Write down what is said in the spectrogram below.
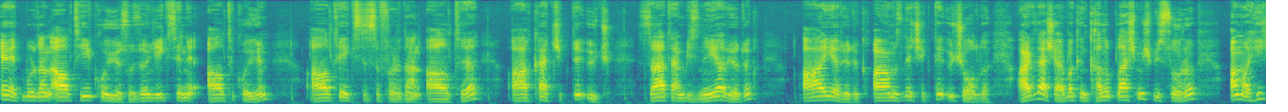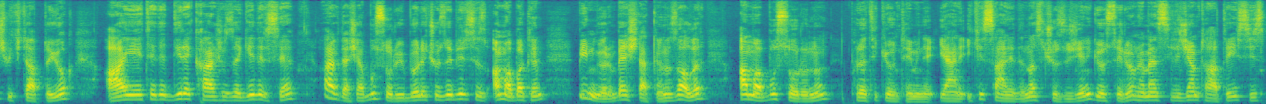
Evet buradan 6'yı koyuyorsunuz. Önce x'ini 6 koyun. 6 eksi sıfırdan 6. a kaç çıktı? 3. Zaten biz neyi arıyorduk? A'yı arıyorduk. A'mız ne çıktı? 3 oldu. Arkadaşlar bakın kalıplaşmış bir soru ama hiçbir kitapta yok. AYT'de direkt karşınıza gelirse arkadaşlar bu soruyu böyle çözebilirsiniz. Ama bakın bilmiyorum 5 dakikanızı alır. Ama bu sorunun pratik yöntemini yani 2 saniyede nasıl çözeceğini gösteriyorum. Hemen sileceğim tahtayı siz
